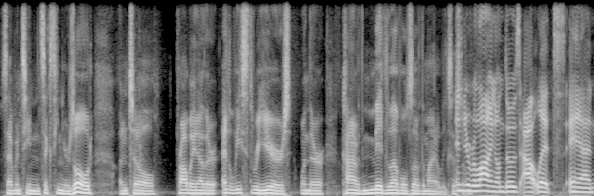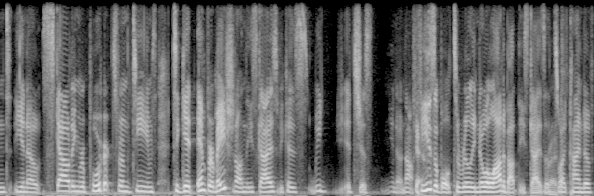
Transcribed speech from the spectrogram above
17 and 16 years old until probably another at least three years when they're kind of mid levels of the minor league system. and you're relying on those outlets and you know scouting reports from teams to get information on these guys because we it's just you know not Yeah. feasible to really know a lot about these guys that's Right. what kind of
